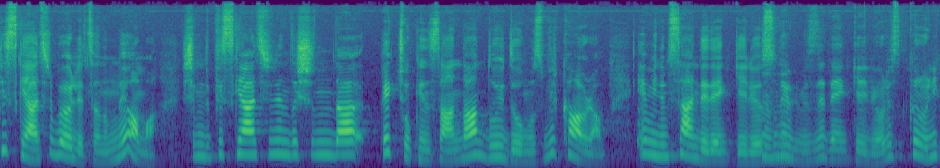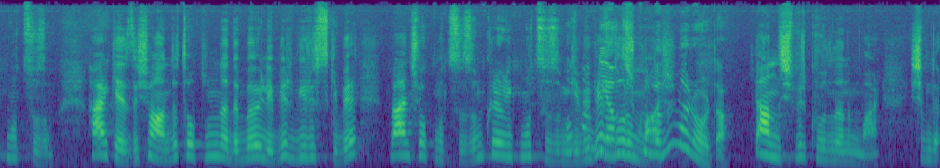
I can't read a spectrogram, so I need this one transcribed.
Psikiyatri böyle tanımlıyor ama şimdi psikiyatrinin dışında pek çok insandan duyduğumuz bir kavram. Eminim sen de denk geliyorsun, hepimiz de denk geliyoruz. Kronik mutsuzum. Herkes de şu anda toplumda da böyle bir virüs gibi ben çok mutsuzum, kronik mutsuzum O gibi bir yanlış durum var kullanım var orada. Yanlış bir kullanım var. Şimdi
